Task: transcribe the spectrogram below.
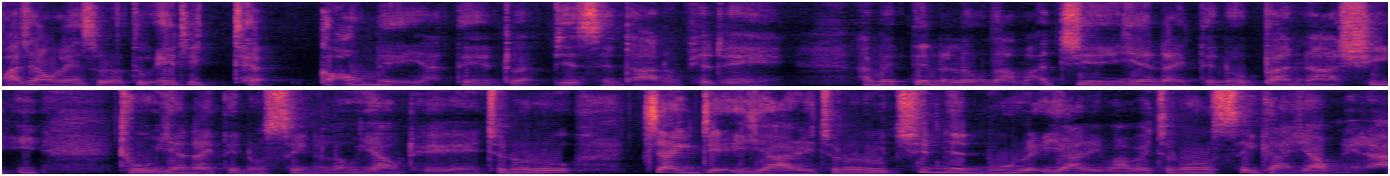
ဘာကြောင့်လဲဆိုတော့ तू အဲ့ဒီထက်ကောင်းတဲ့အရာတင်အတွက်ပြင်ဆင်ထားလို့ဖြစ်တယ်။ ဒါပေမဲ့တင့်နှလုံးသားမှာအကျဉ်ရက်နိုင်တင်တို့ဗန္နာရှိ၏ထိုရက်နိုင်တင်တို့စိတ်နှလုံးရောက်တယ်။ကျွန်တော်တို့ကြိုက်တဲ့အရာတွေကျွန်တော်တို့ချစ်မြတ်နိုးတဲ့အရာတွေမှာပဲကျွန်တော်တို့စိတ်ကရောက်နေတာ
